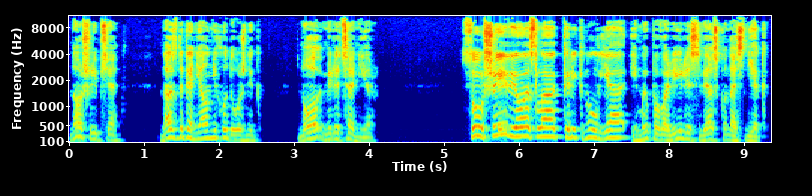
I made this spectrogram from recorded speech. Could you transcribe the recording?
но ошибся. Нас догонял не художник, но милиционер. «Суши весла!» — крикнул я, и мы повалили связку на снег.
